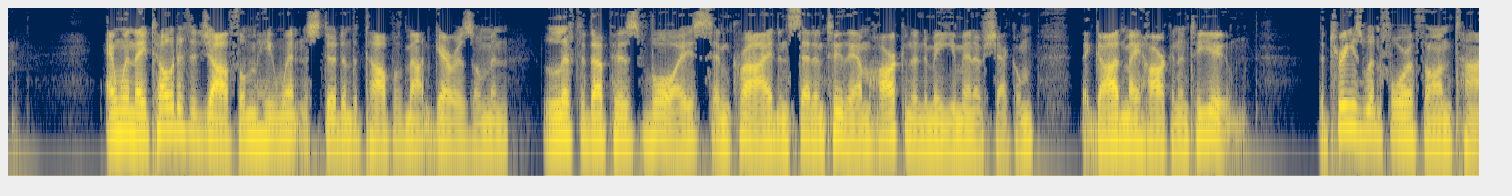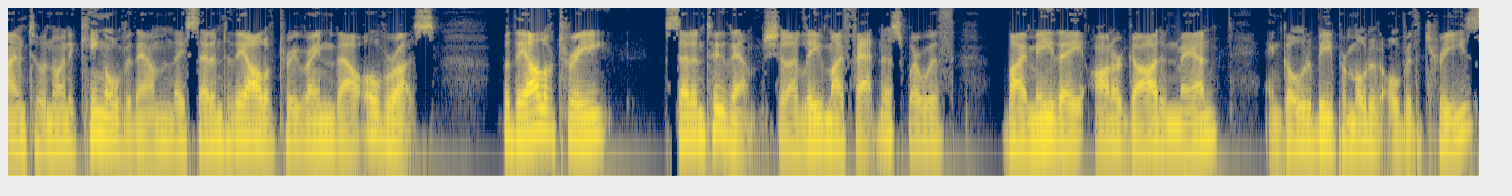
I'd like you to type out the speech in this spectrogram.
And when they told it to Jotham, he went and stood in the top of Mount Gerizim, and lifted up his voice and cried and said unto them, Hearken unto me, you men of Shechem, that God may hearken unto you. The trees went forth on time to anoint a king over them. They said unto the olive tree, Reign thou over us. But the olive tree said unto them, Should I leave my fatness, wherewith by me they honor God and man, and go to be promoted over the trees?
